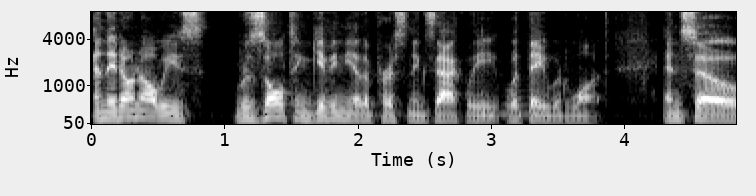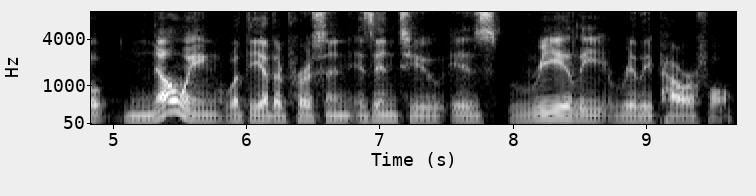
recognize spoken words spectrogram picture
and they don't always result in giving the other person exactly what mm-hmm. they would want. And so knowing what the other person is into is really, really powerful.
